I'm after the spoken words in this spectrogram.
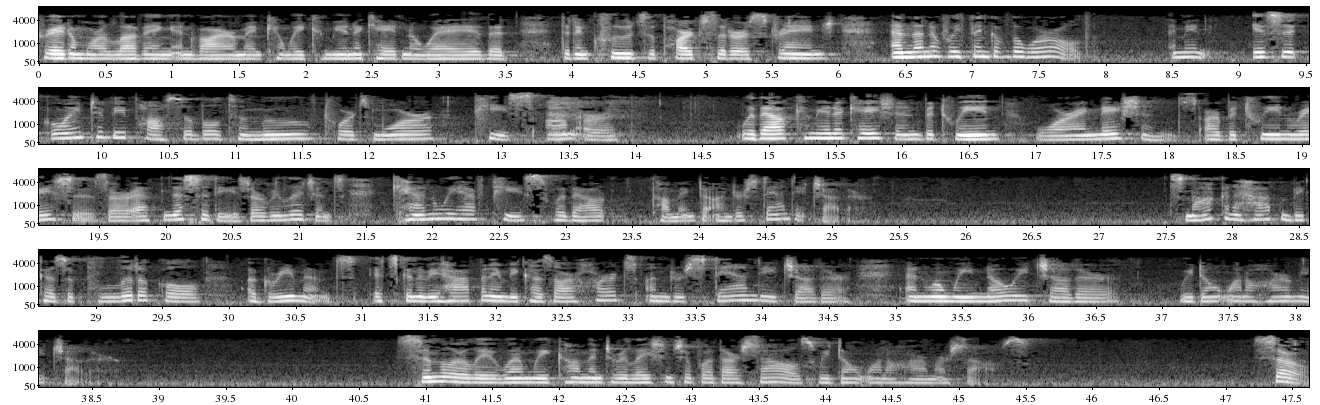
create a more loving environment? Can we communicate in a way that, that includes the parts that are estranged? And then if we think of the world, I mean, is it going to be possible to move towards more peace on earth without communication between warring nations, or between races, or ethnicities, or religions? Can we have peace without coming to understand each other? It's not going to happen because of political agreements. It's going to be happening because our hearts understand each other. And when we know each other, we don't want to harm each other. Similarly, when we come into relationship with ourselves, we don't want to harm ourselves. So,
